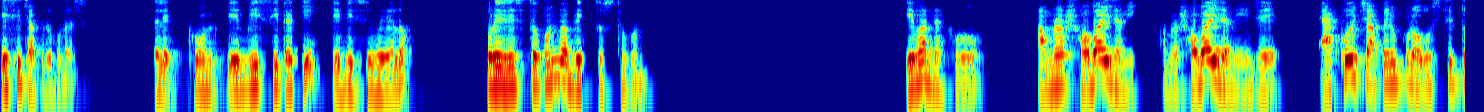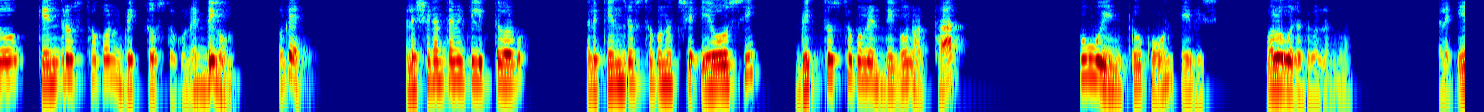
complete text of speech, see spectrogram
এসি চাপের উপর আছে। তাহলে কোন এবিসিটা কি? এ এবিসি হয়ে গেল। পরিধিস্থ কোণ বা বৃত্তস্থ কোণ। এবার দেখো আমরা সবাই জানি, আমরা সবাই জানি যে একই চাপের উপর অবস্থিত কেন্দ্রস্থ কোণ বৃত্তস্থ কোণের দ্বিগুণ, ওকে? তাহলে সেখান থেকে আমি কি লিখতে পারব? তাহলে কেন্দ্রস্থ কোণ হচ্ছে এওসি বৃত্তস্থ কোণের দ্বিগুণ অর্থাৎ টু ইন্টু কোণ এবিসি বলো, বোঝাতে পারলাম না। তাহলে এ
